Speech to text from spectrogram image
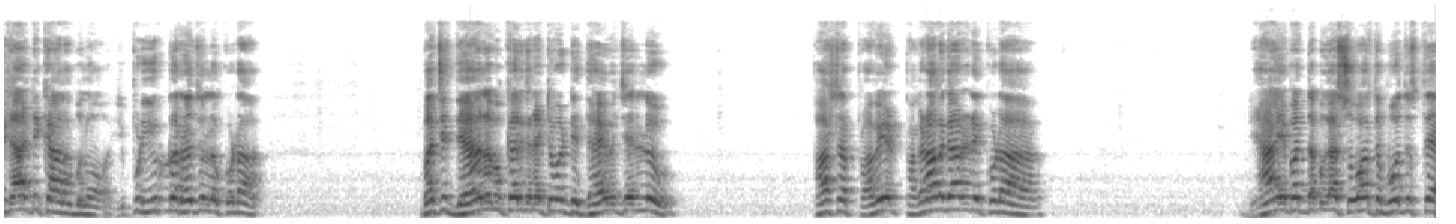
ఈనాటి కాలంలో ఇప్పుడు ఈరున్న రోజుల్లో కూడా మంచి జ్ఞానము కలిగినటువంటి దైవజనులు పాస్టర్ ప్రవీణ్ పగడాల గారిని కూడా న్యాయబద్ధముగా సువార్త బోధిస్తే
